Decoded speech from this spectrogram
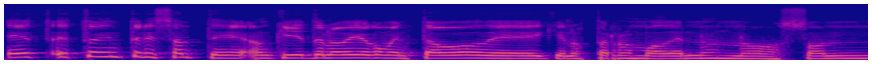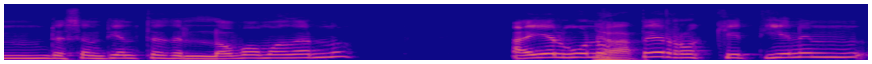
esto es interesante, aunque yo te lo había comentado de que los perros modernos no son descendientes del lobo moderno. Hay algunos perros que tienen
